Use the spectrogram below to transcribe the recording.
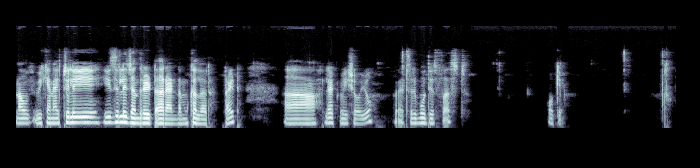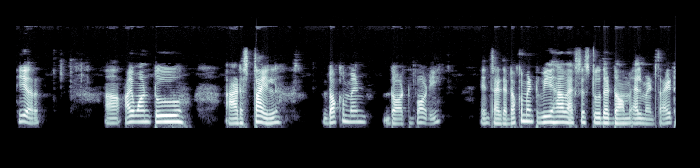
Now we can actually easily generate a random color right? Uh, let me show you. Let's remove this first. Okay. Here uh, I want to add a style document dot body inside the document we have access to the DOM elements right?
